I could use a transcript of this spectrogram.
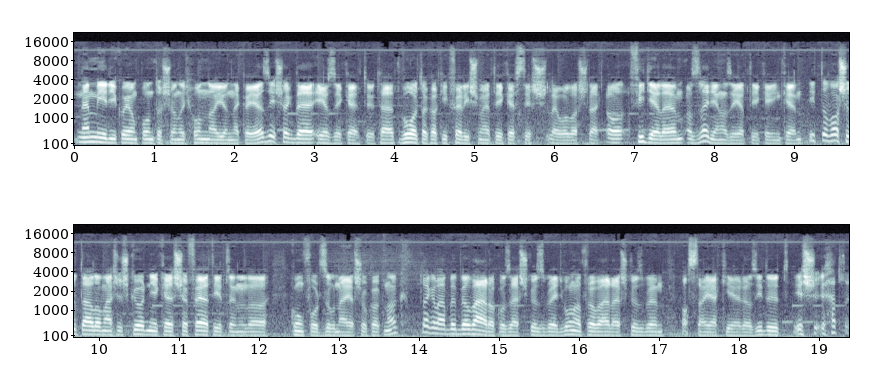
nem mérjük olyan pontosan, hogy honnan jönnek a jelzések, de érzékeltő. Tehát voltak, akik felismerték ezt és leolvasták. A figyelem az legyen az értékeinken. Itt a vasútállomás és környéke se feltétlenül a komfortzónája sokaknak. Legalább ebbe a várakozás közben, egy vonatra várás közben használják ki erre az időt, és hát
